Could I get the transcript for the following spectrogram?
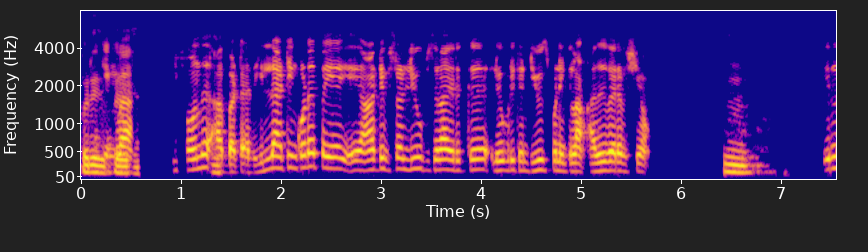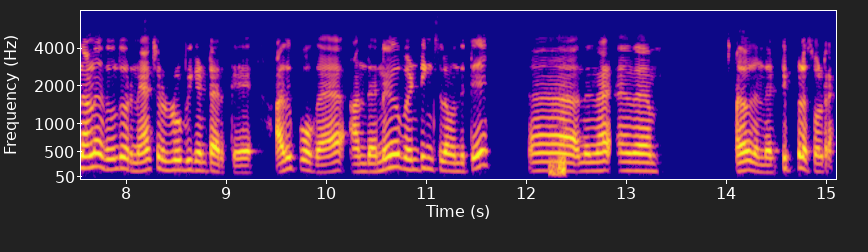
புரியுது. இப்போ வந்து பட் அது இல்லாட்டியும் கூட இப்ப ஆர்டிபிஷியல் டியூப்ஸ் எல்லாம் இருக்கு லூப்ரிகன்ட் யூஸ் பண்ணிக்கலாம் அது வேற விஷயம். இருந்தாலும் அது வந்து ஒரு நேச்சுரல் லூப்ரிகண்டா இருக்கு. அது போக அந்த நர்வ் வெண்டிங்ஸ்ல வந்துட்டு அந்த அதாவது அந்த டிப்ல சொல்றேன்.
